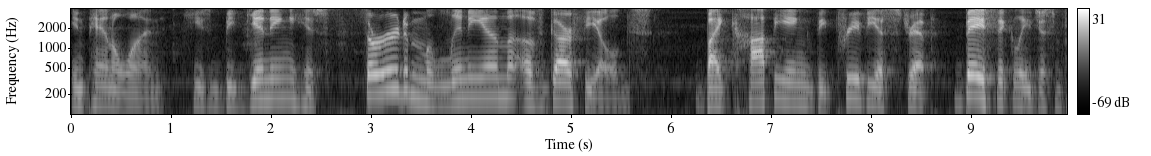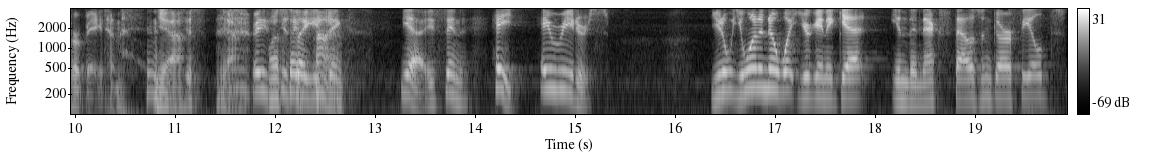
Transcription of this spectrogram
in panel one. He's beginning his third millennium of Garfields by copying the previous strip, basically just verbatim. It's Yeah, just, yeah. He's Well, just like he's saying, yeah, he's saying, hey, hey, readers, you know, you want to know what you're gonna get in the next thousand Garfields?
